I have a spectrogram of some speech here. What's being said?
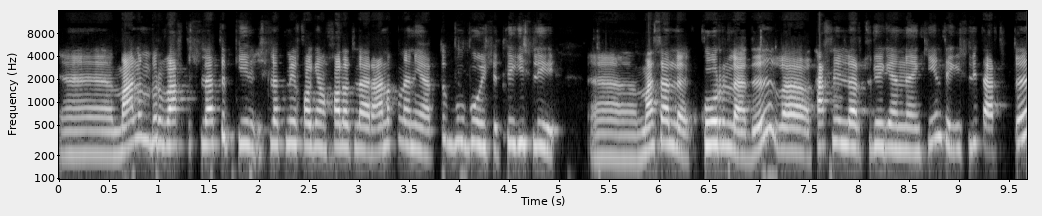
ma'lum bir vaqt ishlatib keyin ishlatmay qolgan holatlari aniqlanyapti. Bu bo'yicha tegishli e, masala ko'riladi va tahlillar tugagandan keyin tegishli tartibda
